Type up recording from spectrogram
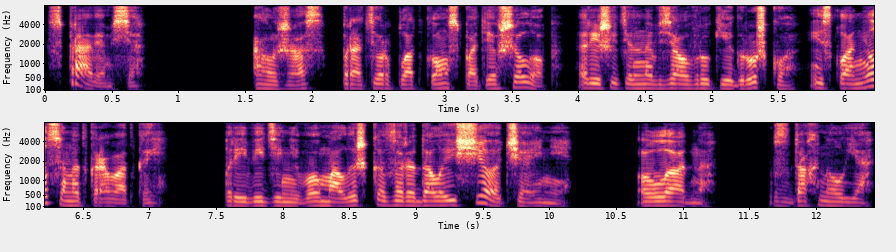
справимся. Алжас протер платком вспотевший лоб, решительно взял в руки игрушку и склонился над кроваткой. При виде него малышка зарыдала еще отчаяннее. «Ладно», — вздохнул я.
